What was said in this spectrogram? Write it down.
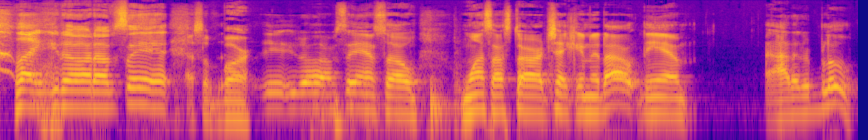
like you know what I'm saying? That's a bar. You know what I'm saying? So once I started checking it out, then out of the blue,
